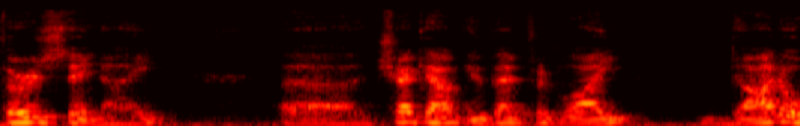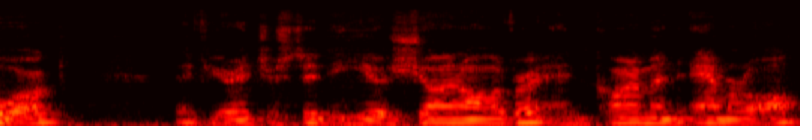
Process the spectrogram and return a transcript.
Thursday night, uh, check out newbedfordlight.org if you're interested to hear Sean Oliver and Carmen Amaral.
